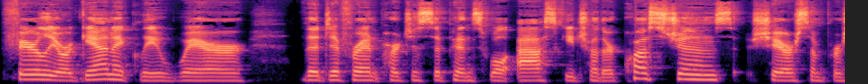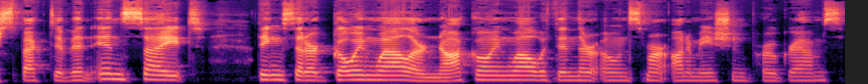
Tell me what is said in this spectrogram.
fairly organically, where the different participants will ask each other questions, share some perspective and insight, things that are going well or not going well within their own smart automation programs.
